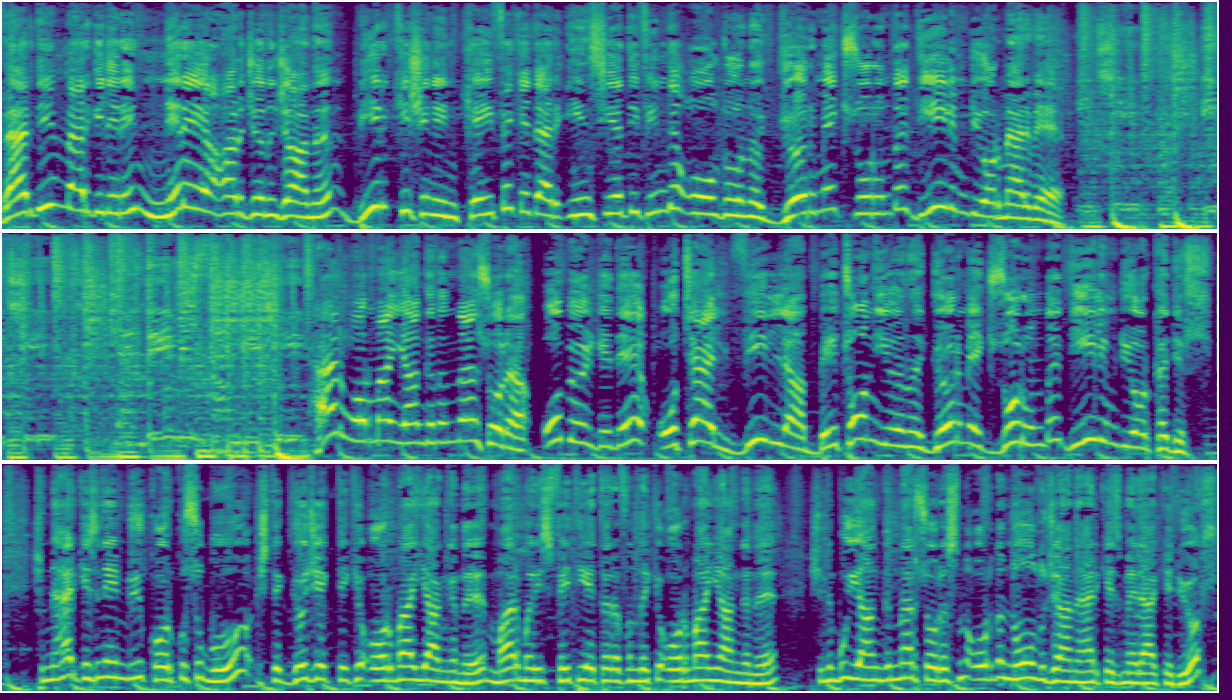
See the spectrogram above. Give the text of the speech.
Verdiğim vergilerin nereye harcanacağının bir kişinin keyfe keder inisiyatifinde olduğunu görmek zorunda değilim diyor Merve. Her orman yangınından sonra o bölgede otel, villa, beton yığını görmek zorunda değilim diyor Kadir. Şimdi herkesin en büyük korkusu bu. İşte Göcek'teki orman yangını, Marmaris Fethiye tarafındaki orman yangını. Şimdi bu yangınlar sonrasında orada ne olacağını herkes merak ediyor.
